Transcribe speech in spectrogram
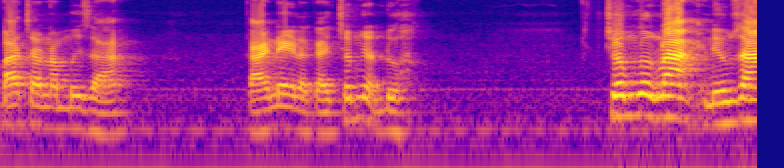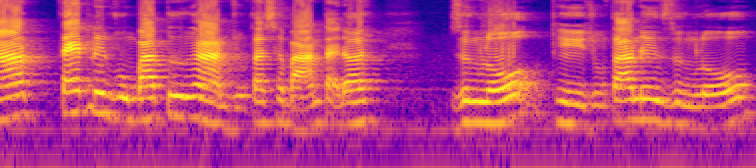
350 ờ, giá. Cái này là cái chấp nhận được. Trường ngược lại nếu giá test lên vùng 34 ngàn chúng ta sẽ bán tại đây. Dừng lỗ thì chúng ta nên dừng lỗ.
